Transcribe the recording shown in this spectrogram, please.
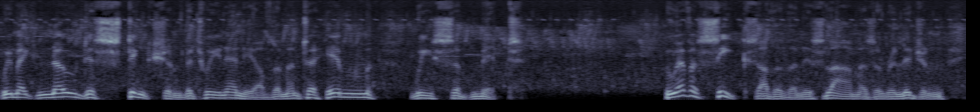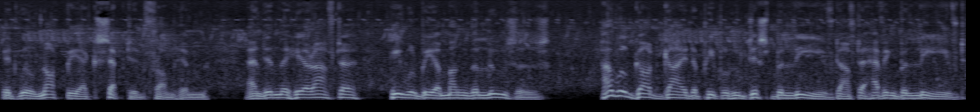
We make no distinction between any of them, and to him we submit. Whoever seeks other than Islam as a religion, it will not be accepted from him, and in the hereafter he will be among the losers. How will God guide a people who disbelieved after having believed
